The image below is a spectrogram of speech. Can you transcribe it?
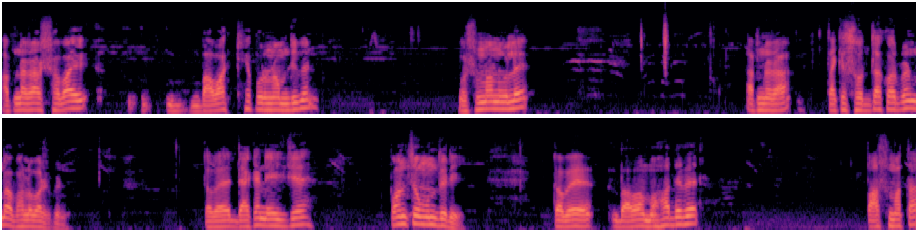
আপনারা সবাই বাবাকে প্রণাম দিবেন। মুসলমান হলে আপনারা তাকে শ্রদ্ধা করবেন বা ভালোবাসবেন। তবে দেখেন এই যে পঞ্চমন্দিরই, তবে বাবা মহাদেবের পাঁচ মাথা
